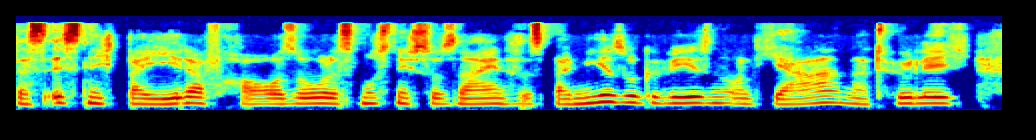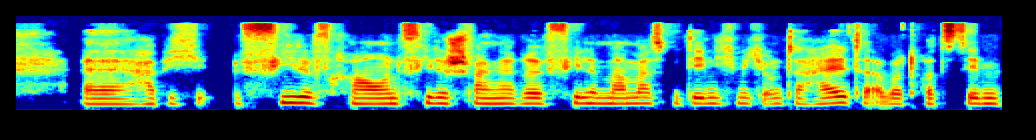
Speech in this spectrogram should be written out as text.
das ist nicht bei jeder Frau so, das muss nicht so sein, das ist bei mir so gewesen. Und ja, natürlich äh, habe ich viele Frauen, viele Schwangere, viele Mamas, mit denen ich mich unterhalte, aber trotzdem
